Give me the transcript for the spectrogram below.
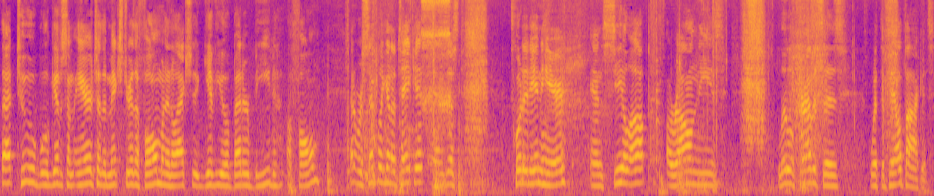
That tube will give some air to the mixture of the foam and it'll actually give you a better bead of foam. And we're simply going to take it and just put it in here and seal up around these little crevices with the tail pockets.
